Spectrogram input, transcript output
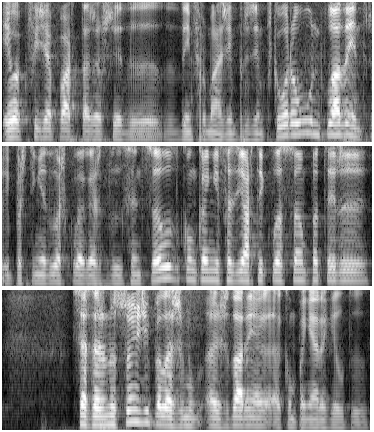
Eu é que fiz a parte, estás a de, de, de enfermagem, por exemplo, porque eu era o único lá dentro. E depois tinha duas colegas de centro de saúde com quem eu fazia articulação para ter eh, certas noções e para elas me ajudarem a acompanhar aquilo tudo.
